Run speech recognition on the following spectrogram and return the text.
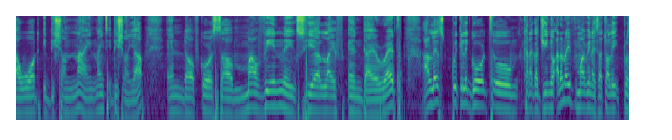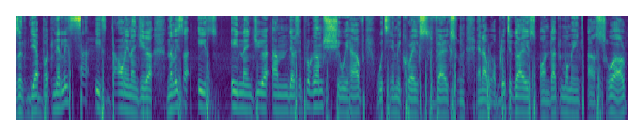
Award Edition 9, 9th edition, yeah. And uh, of course, uh, Marvin is here live and direct. And let's quickly go to Kanaga Junior. I don't know if Marvin is actually present there, but Nelisa is down in Nigeria. Nelisa is in Nigeria and there's a program she will have with Yemi Cregx very soon and I will update you guys on that moment as well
